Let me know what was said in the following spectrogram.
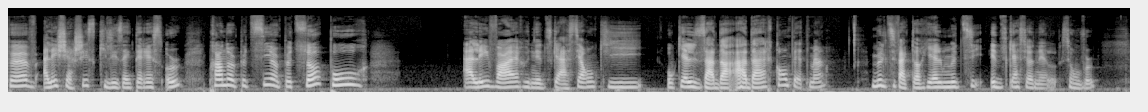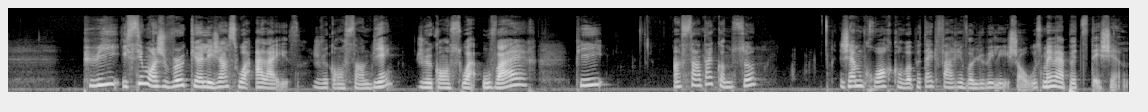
peuvent aller chercher ce qui les intéresse eux, prendre un peu de ci, un peu de ça pour aller vers une éducation qui, auquel ils adhèrent complètement, multifactorielle, multi-éducationnelle, si on veut. Puis ici, moi, je veux que les gens soient à l'aise. Je veux qu'on se sente bien. Je veux qu'on soit ouvert. Puis, en se sentant comme ça, j'aime croire qu'on va peut-être faire évoluer les choses, même à petite échelle.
